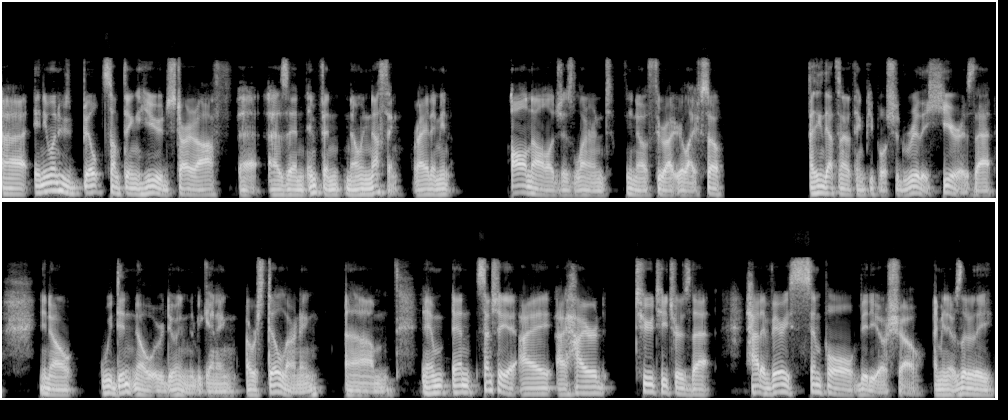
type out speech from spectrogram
uh, anyone who's built something huge started off uh, as an infant knowing nothing, right? I mean, all knowledge is learned, you know, throughout your life. So, I think that's another thing people should really hear is that, you know, we didn't know what we were doing in the beginning, or we're still learning. Um, and and essentially, I I hired two teachers that had a very simple video show. I mean, it was literally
